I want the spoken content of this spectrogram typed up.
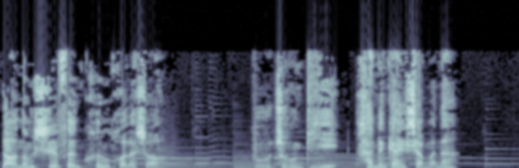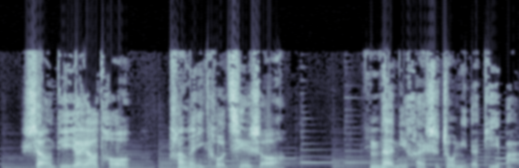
老农十分困惑地说：“不种地还能干什么呢？”上帝摇摇头，叹了一口气说：“那你还是种你的地吧。”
